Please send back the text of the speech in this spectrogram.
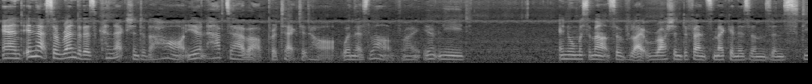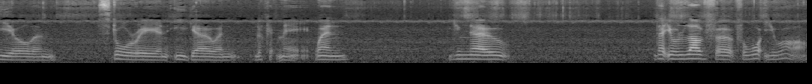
And in that surrender, there's a connection to the heart. You don't have to have a protected heart when there's love, right? You don't need enormous amounts of like Russian defense mechanisms and steel and story and ego and look at me when you know that your love for, for what you are.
